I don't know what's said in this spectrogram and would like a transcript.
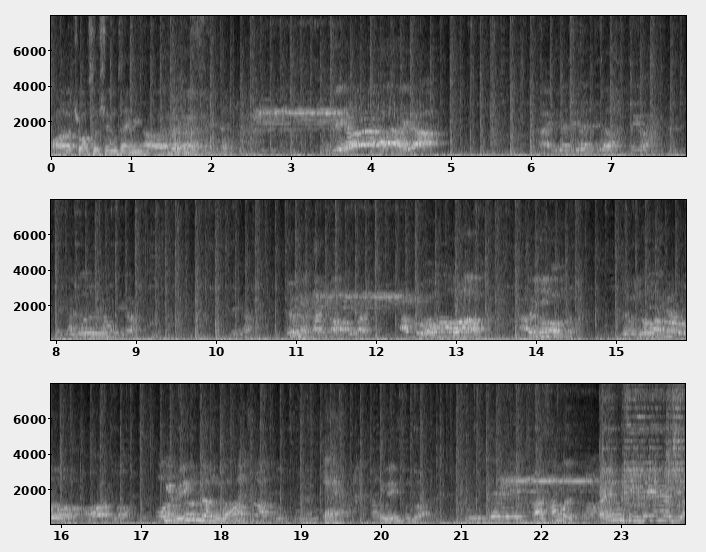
아 좋았어. 쉬는 타이밍. 아 좋았어 이게 왜 힘들다는 거야? 이게 왜 힘든 거야? 아 3분! 아 1분씩 이상 해야지요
